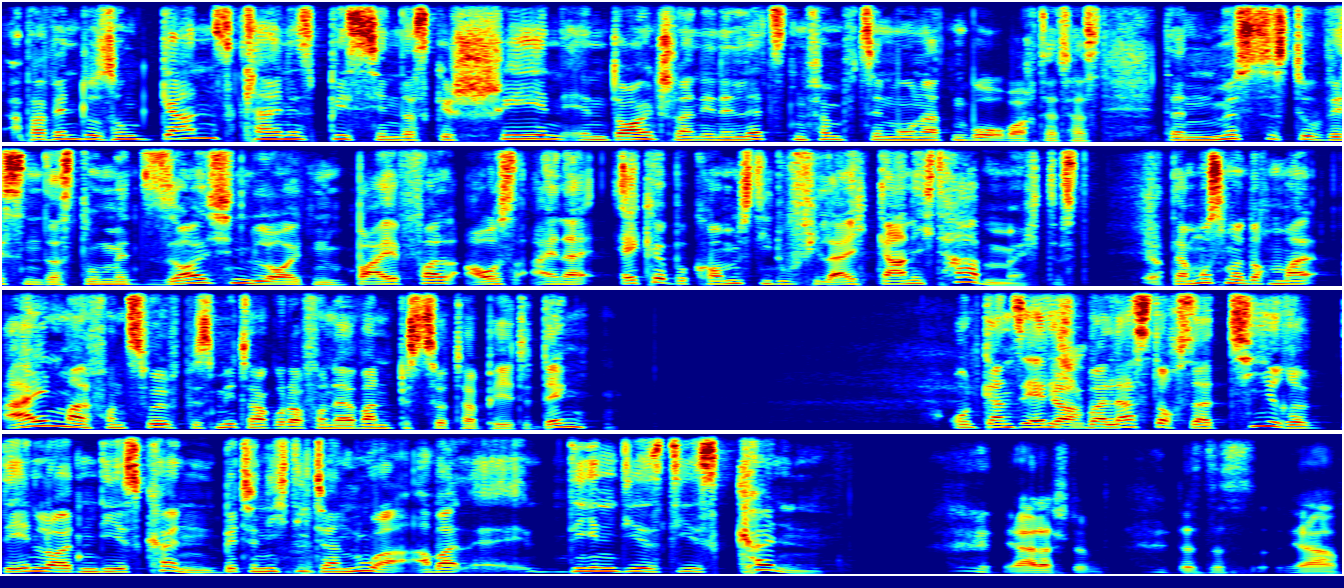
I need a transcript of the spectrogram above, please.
Aber wenn du so ein ganz kleines bisschen das Geschehen in Deutschland in den letzten 15 Monaten beobachtet hast, dann müsstest du wissen, dass du mit solchen Leuten Beifall aus einer Ecke bekommst, die du vielleicht gar nicht haben möchtest. Ja. Da muss man doch mal einmal von 12 bis Mittag oder von der Wand bis zur Tapete denken. Und ganz ehrlich, ja. überlass doch Satire den Leuten, die es können. Bitte nicht Dieter nur, aber äh, denen, die es, die es können. Ja, das stimmt. Das, das, ja,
